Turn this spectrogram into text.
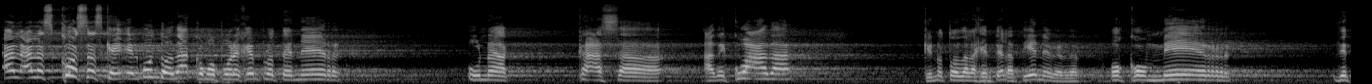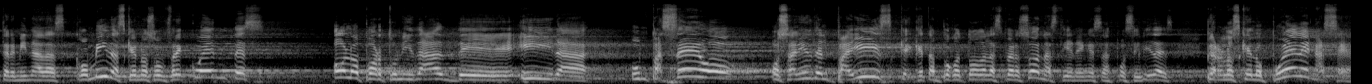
a, las cosas que el mundo da, como por ejemplo tener una casa adecuada, que no toda la gente la tiene, ¿verdad? O comer determinadas comidas que no son frecuentes, o la oportunidad de ir a un paseo o salir del país, que, tampoco todas las personas tienen esas posibilidades, pero los que lo pueden hacer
